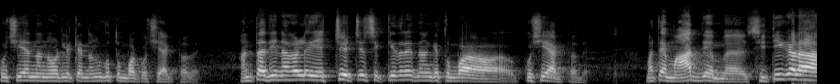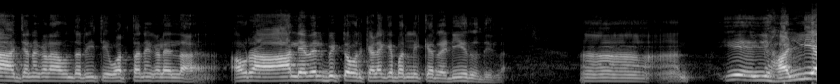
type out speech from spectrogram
ಖುಷಿಯನ್ನು ನೋಡಲಿಕ್ಕೆ ನನಗೂ ತುಂಬ ಖುಷಿ ಆಗ್ತದೆ. ಅಂಥ ದಿನಗಳು ಹೆಚ್ಚು ಹೆಚ್ಚು ಸಿಕ್ಕಿದರೆ ನನಗೆ ತುಂಬ ಖುಷಿ ಆಗ್ತದೆ. ಮತ್ತು ಮಾಧ್ಯಮ, ಸಿಟಿಗಳ ಜನಗಳ ಒಂದು ರೀತಿ ವರ್ತನೆಗಳೆಲ್ಲ ಅವರ ಆ ಲೆವೆಲ್ ಬಿಟ್ಟು ಅವ್ರು ಕೆಳಗೆ ಬರಲಿಕ್ಕೆ ರೆಡಿ ಇರೋದಿಲ್ಲ ಈ ಈ ಹಳ್ಳಿಯ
